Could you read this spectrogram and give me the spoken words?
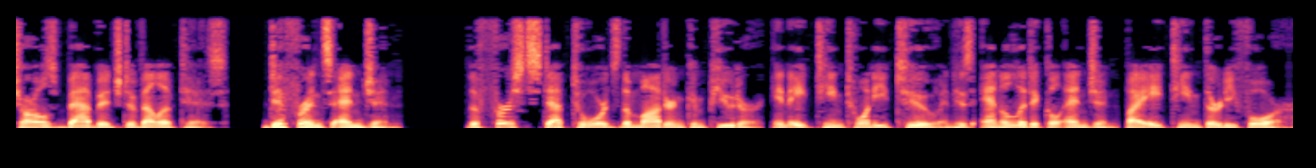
Charles Babbage developed his «difference engine», the first step towards the modern computer, in 1822 and his «analytical engine» by 1834.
